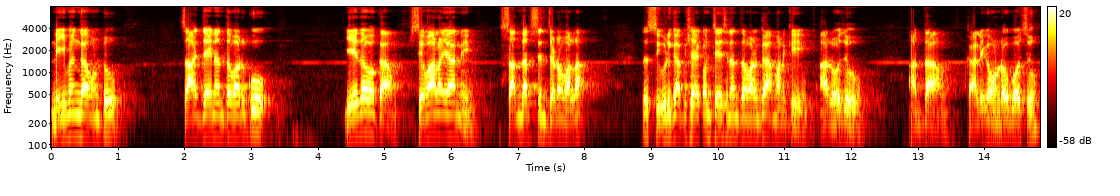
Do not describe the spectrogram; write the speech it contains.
నియమంగా ఉంటూ సాధ్యమైనంత వరకు ఏదో ఒక శివాలయాన్ని సందర్శించడం వల్ల శివుడికి అభిషేకం చేసినంత వరకు మనకి ఆ రోజు అంత ఖాళీగా ఉండకపోవచ్చు.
